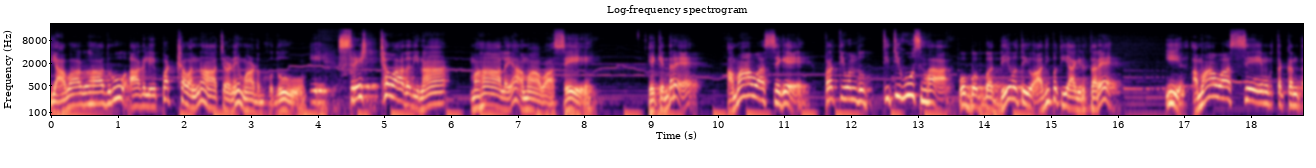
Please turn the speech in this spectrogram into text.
ಯಾವಾಗಾದರೂ ಆಗಲಿ ಪಕ್ಷವನ್ನು ಆಚರಣೆ ಮಾಡಬಹುದು. ಶ್ರೇಷ್ಠವಾದ ದಿನ ಮಹಾಲಯ ಅಮಾವಾಸ್ಯೆ. ಏಕೆಂದರೆ ಅಮಾವಾಸ್ಯೆಗೆ ಪ್ರತಿಯೊಂದು ತಿಥಿಗೂ ಸಹ ಒಬ್ಬೊಬ್ಬ ದೇವತೆಯು ಅಧಿಪತಿಯಾಗಿರ್ತಾರೆ. ಈ ಅಮಾವಾಸ್ಯೆ ಎಂಬತಕ್ಕಂಥ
